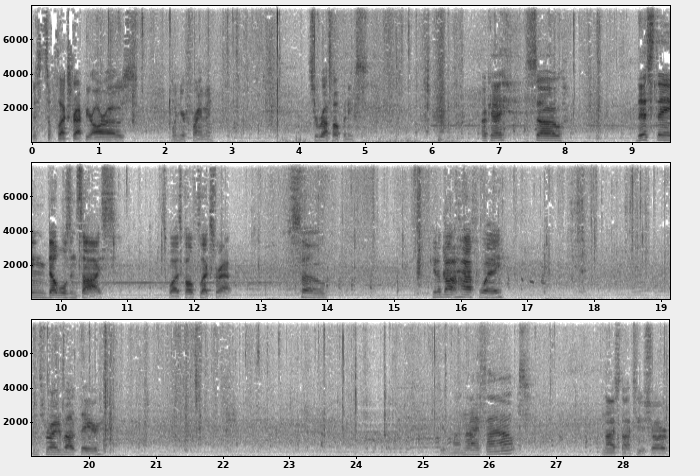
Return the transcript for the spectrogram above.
Just to flex wrap your ROs when you're framing. It's your rough openings. Okay, so this thing doubles in size. That's why it's called Flex Wrap. So get about halfway. It's right about there. Get my knife out. Knife's not too sharp,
